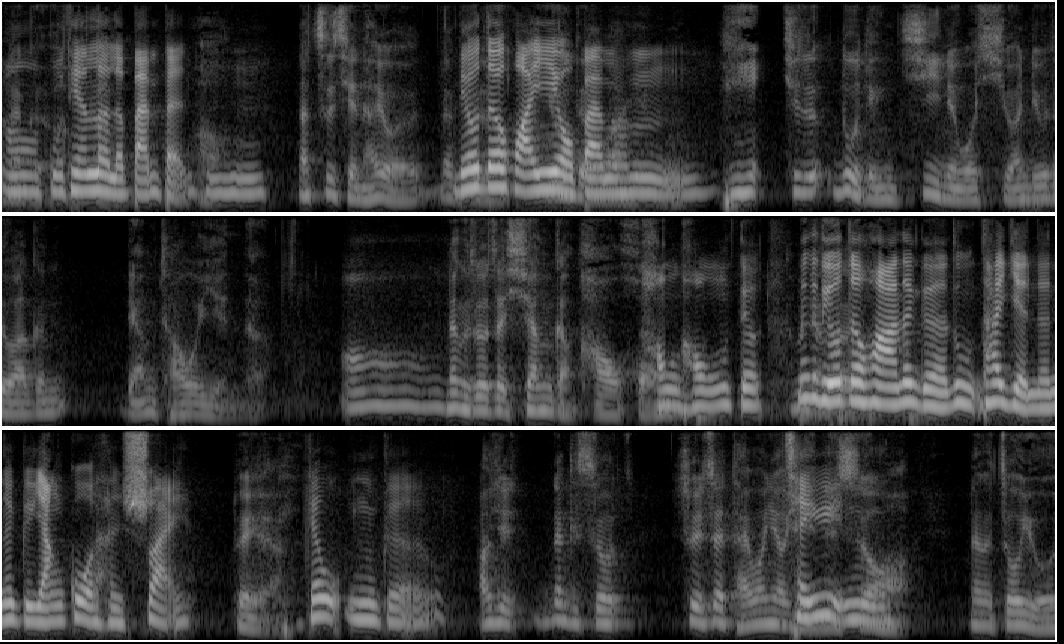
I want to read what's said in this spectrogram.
那个古天乐的版本。嗯，那之前还有刘德华也有版吗？嗯，其实《鹿鼎记》呢，我喜欢刘德华跟梁朝伟演的。哦，那个时候在香港好红，红红的。那个刘德华那个鹿他演的那个杨过很帅。对啊，跟那个，而且那个时候，所以在台湾要演的时候，那个周游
